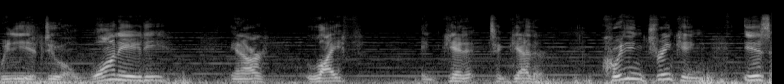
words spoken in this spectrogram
We need to do a 180 in our life and get it together. Quitting drinking is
